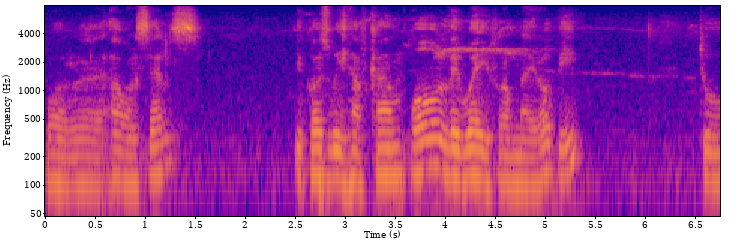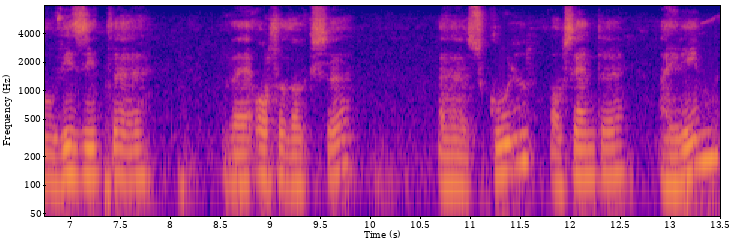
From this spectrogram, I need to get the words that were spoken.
for uh, ourselves because we have come all the way from Nairobi to visit uh, the Orthodox uh, uh, school of Saint Irene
